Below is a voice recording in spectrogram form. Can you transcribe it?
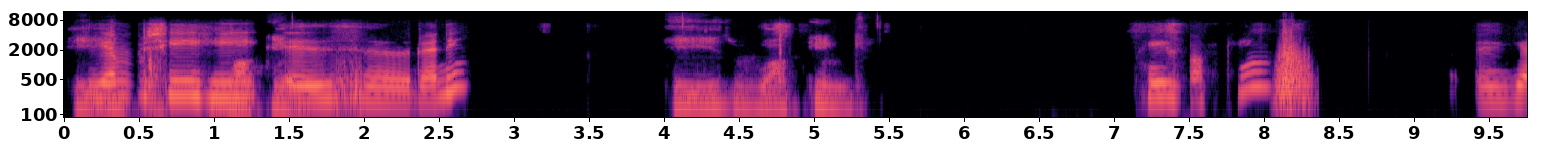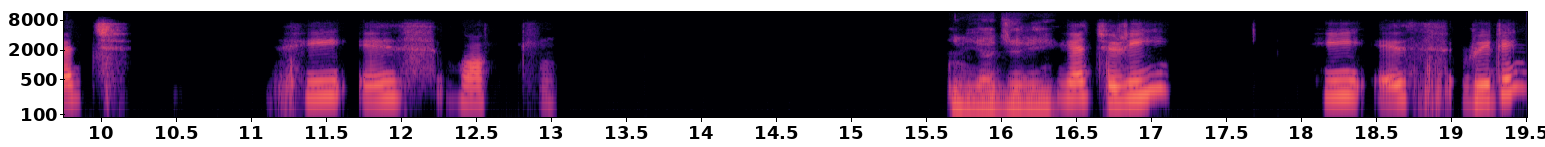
He yamshi, he is uh, running. He is walking. He is walking. Uh, Yaj, he is walking. Yajri, يجري he is reading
